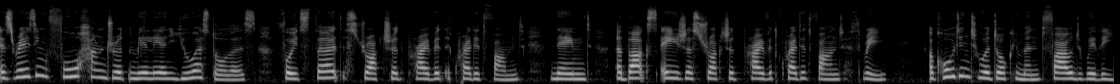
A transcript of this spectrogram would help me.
is raising 400 million US dollars for its third structured private credit fund named Abax Asia Structured Private Credit Fund 3, according to a document filed with the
